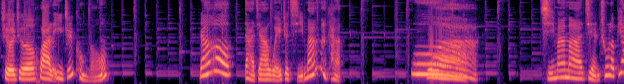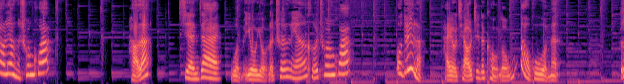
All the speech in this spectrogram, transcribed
车车画了一只恐龙，然后大家围着齐妈妈看，哇！齐妈妈剪出了漂亮的窗花。好了，现在我们又有了春联和窗花。哦，对了，还有乔治的恐龙保护我们。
